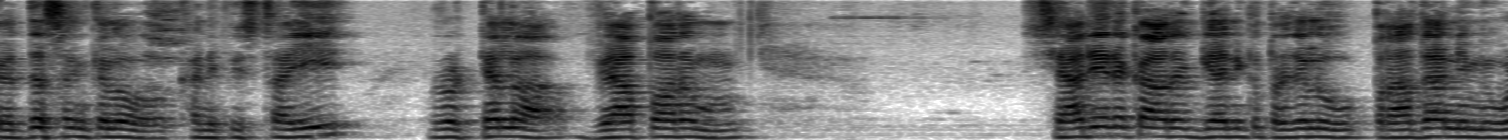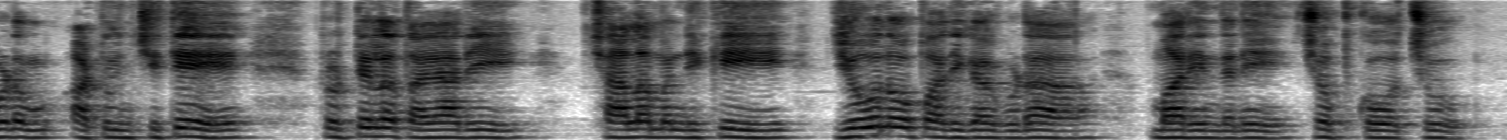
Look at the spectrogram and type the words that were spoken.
పెద్ద సంఖ్యలో కనిపిస్తాయి. రొట్టెల వ్యాపారం శారీరక ఆరోగ్యానికి ప్రజలు ప్రాధాన్యం ఇవ్వడం అటు ఉంచితే రొట్టెల తయారీ చాలామందికి జీవనోపాధిగా కూడా మారిందని చెప్పుకోవచ్చు.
